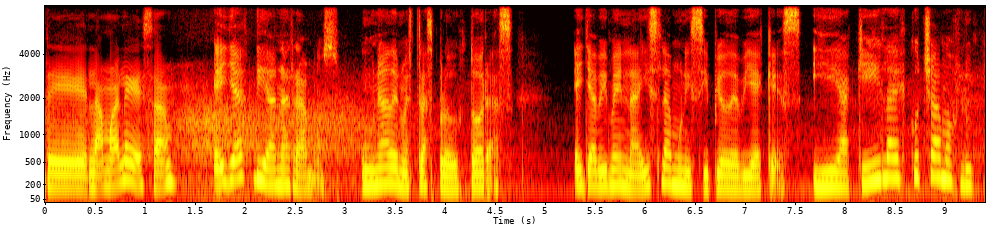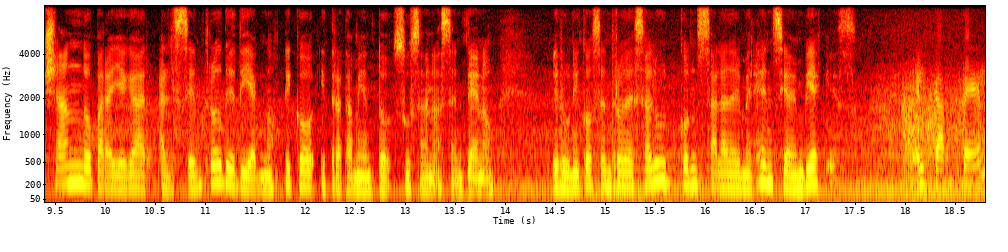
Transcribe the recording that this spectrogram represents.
de la maleza. Ella es Diana Ramos, una de nuestras productoras. Ella vive en la isla municipio de Vieques y aquí la escuchamos luchando para llegar al Centro de Diagnóstico y Tratamiento Susana Centeno, el único centro de salud con sala de emergencia en Vieques. El cartel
